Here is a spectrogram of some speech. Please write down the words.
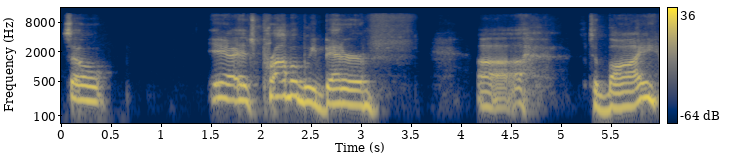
So, yeah, it's probably better uh, to buy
